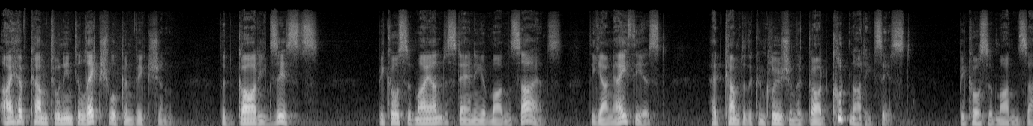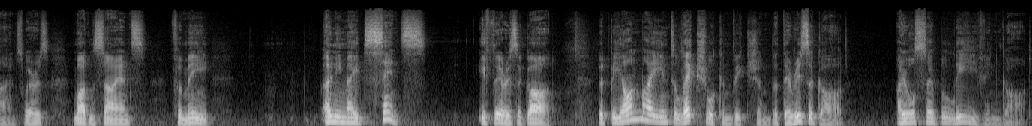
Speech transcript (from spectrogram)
I have come to an intellectual conviction that God exists. because of my understanding of modern science. The young atheist had come to the conclusion that God could not exist because of modern science, whereas modern science, for me, only made sense if there is a God. But beyond my intellectual conviction that there is a God, I also believe in God.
